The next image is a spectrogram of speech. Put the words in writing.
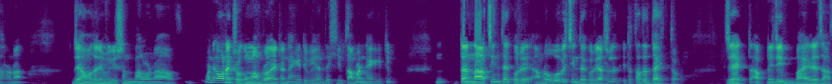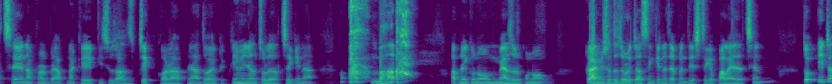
ধারণা যে আমাদের ইমিগ্রেশন ভালো না মানে অনেক রকম আমরা এটা নেগেটিভ ইয়ে দেখি। তো আমরা নেগেটিভটা না চিন্তা করে, আমরা ওভাবে চিন্তা করি, আসলে এটা তাদের দায়িত্ব যে একটা, আপনি যে বাইরে যাচ্ছেন, আপনার, আপনাকে কিছু চেক করা, আপনি আদৌ একটা ক্রিমিনাল চলে যাচ্ছে কিনা বা আপনি কোনো মেজর কোনো ক্রাইমের সাথে জড়িত আছেন কিনা যে আপনি দেশ থেকে পালায় যাচ্ছেন তো এটা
